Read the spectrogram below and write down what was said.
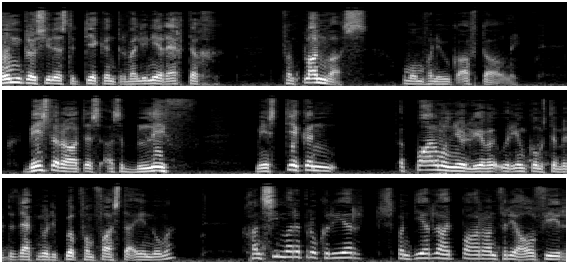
dom klousules te teken terwyl hy nie regtig van plan was om hom van die hoek af te haal nie. Beste raad is asseblief mens teken 'n paar maal in jou lewe ooreenkomste met betrekking tot die koop van vaste eiendomme. Gaan sien maar 'n prokureur, spandeer daai paar rand vir die halfuur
